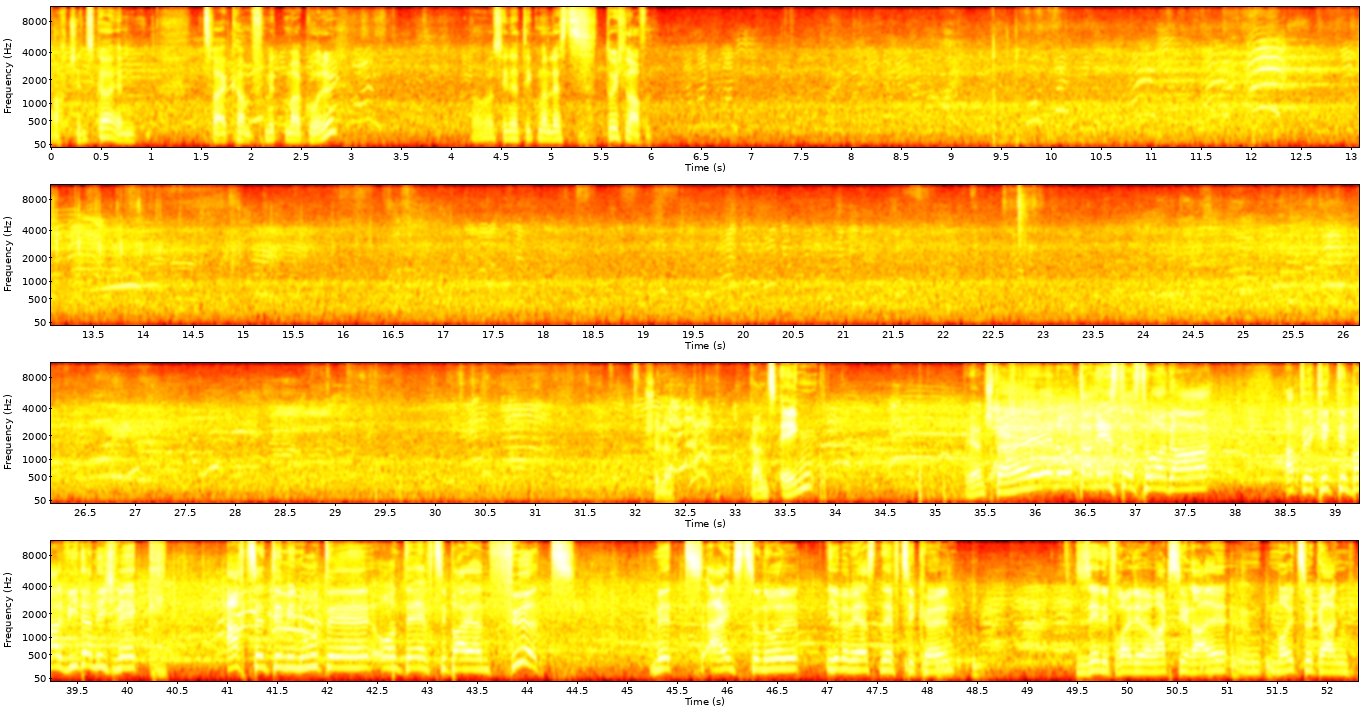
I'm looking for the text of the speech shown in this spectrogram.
Achczynska im Zweikampf mit Magul. Aber Sina Diekmann lässt es durchlaufen. Schiller. Ganz eng. Bernstein und dann ist das Tor da. Abwehr kriegt den Ball wieder nicht weg. 18. Minute und der FC Bayern führt mit 1 zu 0 hier beim ersten FC Köln. Sie sehen die Freude bei Maxi Rall im Neuzugang.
